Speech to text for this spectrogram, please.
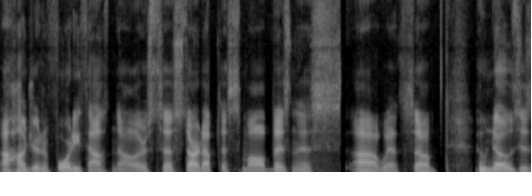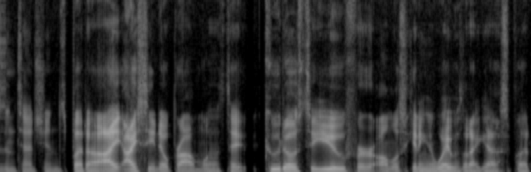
$140,000 to start up this small business uh, with. So who knows his intentions? But uh, I, I see no problem with it. Kudos to you for almost getting away with it, I guess. But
